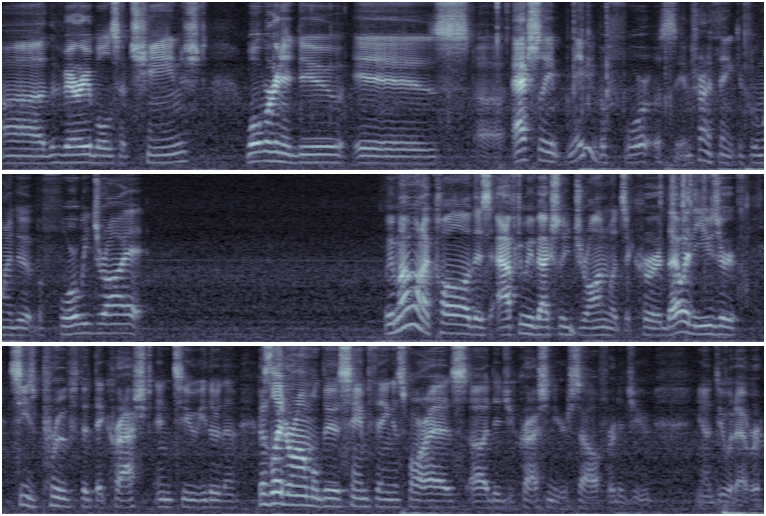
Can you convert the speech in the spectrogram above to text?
uh, the variables have changed what we're going to do is uh, actually maybe before let's see I'm trying to think if we want to do it before we draw it we might want to call all this after we've actually drawn what's occurred. That way the user sees proof that they crashed into either of them. Because later on we'll do the same thing as far as uh, did you crash into yourself or did you, you know, do whatever.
